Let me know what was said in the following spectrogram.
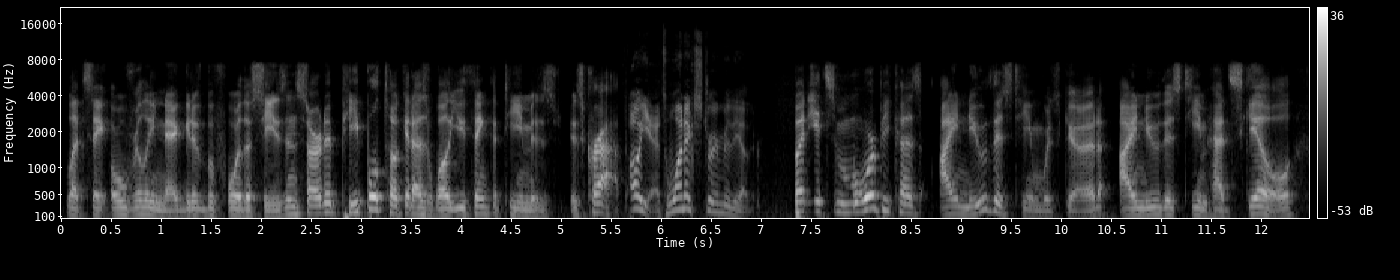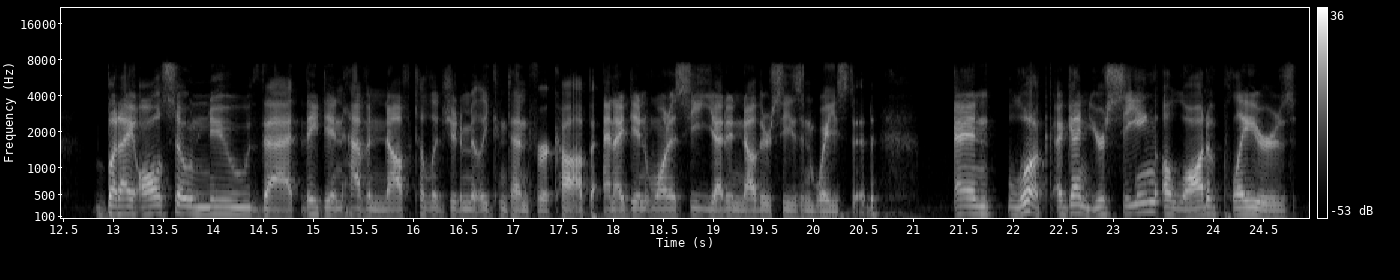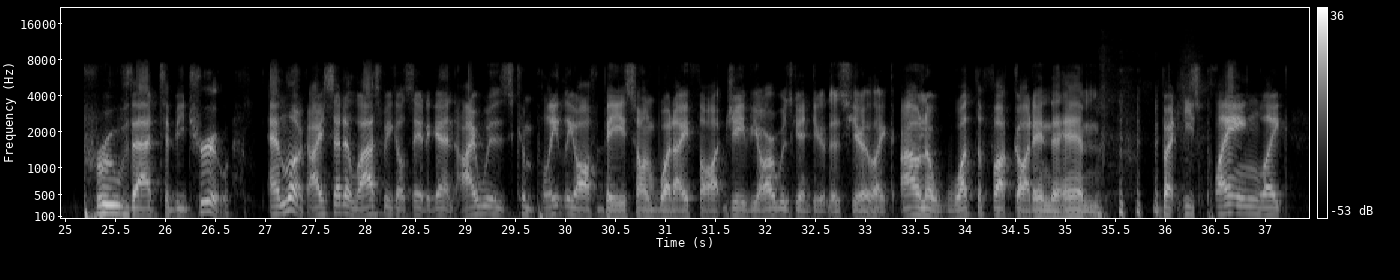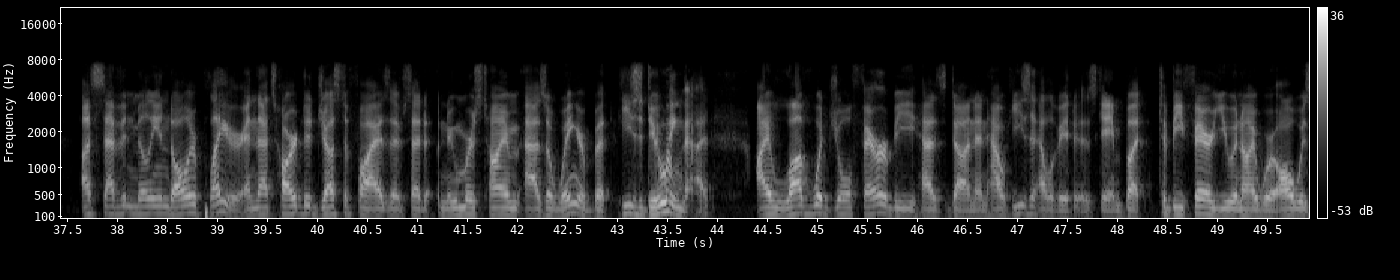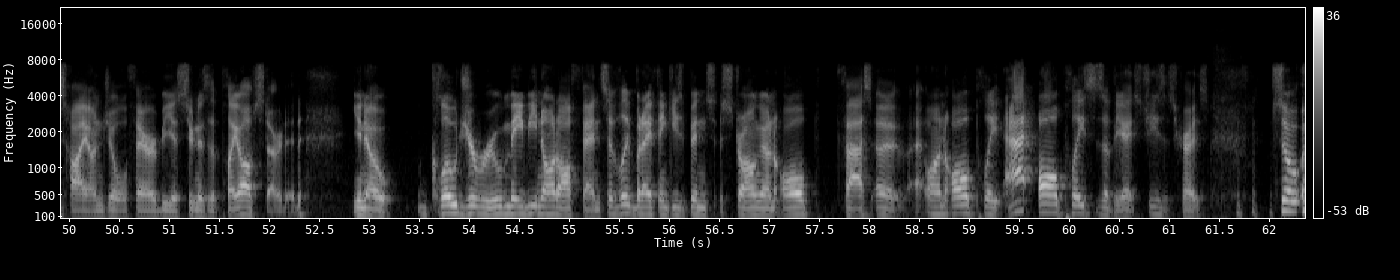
let's say, overly negative before the season started, people took it as well, you think the team is is crap. Oh yeah, it's one extreme or the other. But it's more because I knew this team was good. I knew this team had skill, but I also knew that they didn't have enough to legitimately contend for a cup, and I didn't want to see yet another season wasted. And look, again, you're seeing a lot of players prove that to be true. And look, I said it last week, I'll say it again. I was completely off base on what I thought JVR was going to do this year. Like, I don't know what the fuck got into him, but he's playing like a $7 million player. And that's hard to justify, as I've said numerous times, as a winger, but he's doing that. I love what Joel Farabee has done and how he's elevated his game. But to be fair, you and I were always high on Joel Farabee as soon as the playoffs started. You know, Claude Giroux, maybe not offensively, but I think he's been strong on all fast uh, on all play at all places of the ice. Jesus Christ. so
